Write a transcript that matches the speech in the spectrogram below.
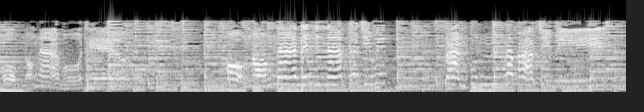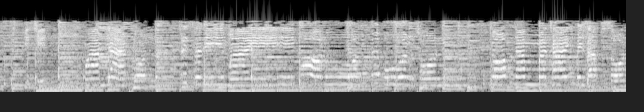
โคกหนองนาโมเดลโคกหนองนาเน้นดินน้ำเพื่อชี ใช้ไม่สับสน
